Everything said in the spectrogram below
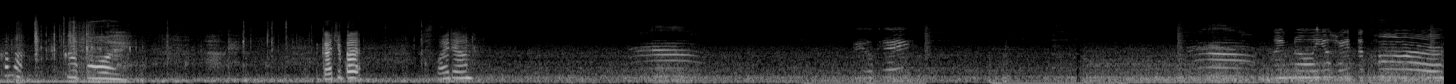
Come on. Good boy. Okay. I got your butt. Just lie down. Are you okay? I know you hate the car.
